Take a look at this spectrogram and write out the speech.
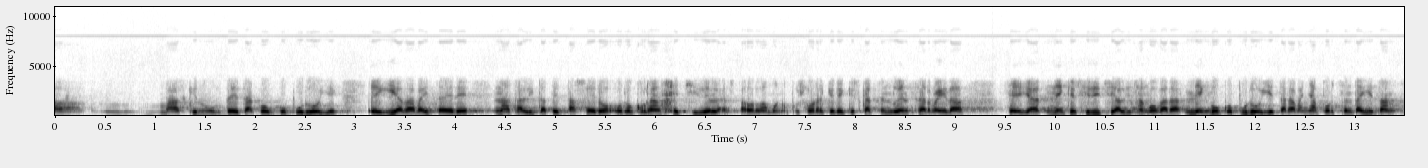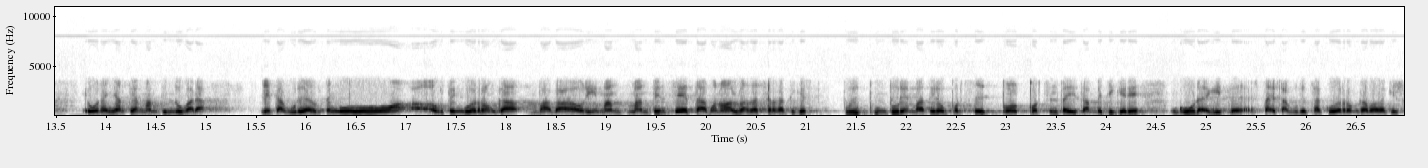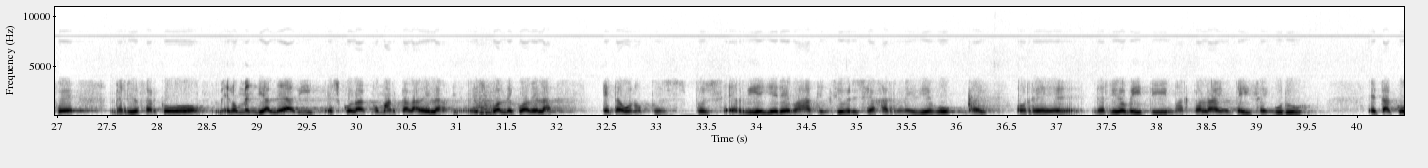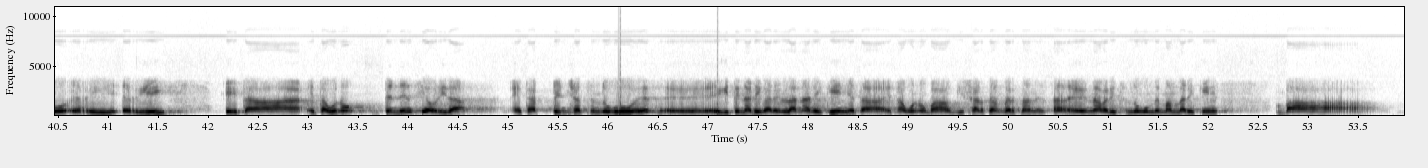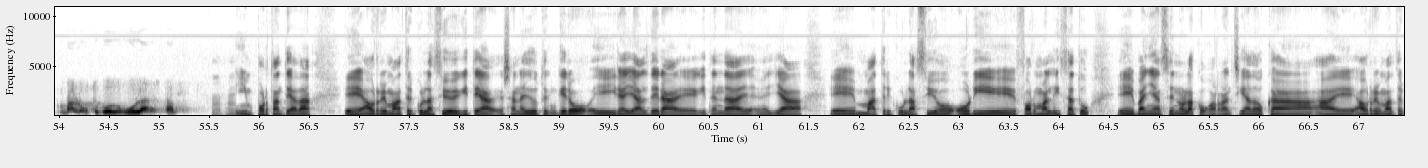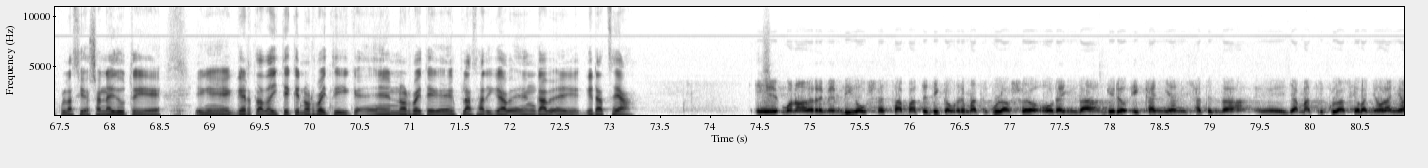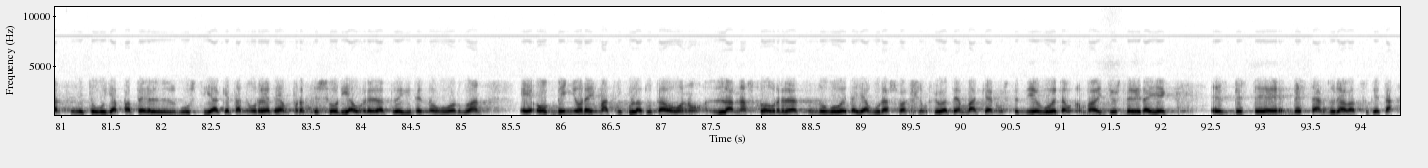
ba, azken urteetako kopuru horiek. Egia da baita ere, natalitate tasero orokorran jetxi dela, ez da, hor da, bueno, pues horrek ere kezkatzen duen zerbait da, ze ja, neke ziritzi izango gara, lehengo kopuru horietara, baina portzentaietan, orain artean mantendu gara. Eta gure aurtengo, aurtengo erronka, bada hori mantentze, eta, bueno, alba da zergatik ez punturen batero portzentaietan betik ere gura egite, ez da, eta guretzako erronka badakizue berriozarko eromendialdea bi eskola komarkala dela, eskualdekoa dela, eta bueno, pues, pues herriei ere ba, atentzio berezia jarri nahi diegu, bai, horre berrio beiti, markalain, eta inguru etako herri, herriei, eta, eta bueno, tendentzia hori da, eta pentsatzen dugu, ez, e, egiten ari garen lanarekin eta eta bueno, ba, gizartean bertan, ez da, e, nabaritzen dugun demandarekin, ba, ba lortuko dugula, ez da. Importantea da e, aurre matrikulazio egitea, esan nahi duten gero e, iraia aldera egiten da e, ja e, matrikulazio hori formalizatu, e, baina zenolako garrantzia dauka e, aurre matrikulazio, esan nahi dute e, gerta daiteke norbaitik, e, norbaitek plazarik gabe, gabe geratzea? E, bueno, a hemen bi gauza, ez da, batetik aurre matrikulazio orain da, gero ekainean izaten da e, ja matrikulazioa, baina orain hartzen ditugu ja papel guztiak eta nurreatean prozesu hori aurreratu egiten dugu orduan. E, o, behin orain matrikulatuta, bueno, lan asko aurreratzen dugu eta ja gurasoak neurri batean bakean usten diogu eta bueno, baditu uste beraiek ez beste, beste ardura batzuk eta.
